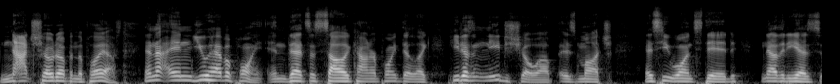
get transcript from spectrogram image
not showed up in the playoffs, and and you have a point, and that's a solid counterpoint that like he doesn't need to show up as much as he once did now that he has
